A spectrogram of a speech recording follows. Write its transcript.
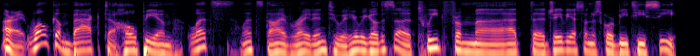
All right, welcome back to Hopium. Let's let's dive right into it. Here we go. This is a tweet from uh, at uh, JVS underscore BTC.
